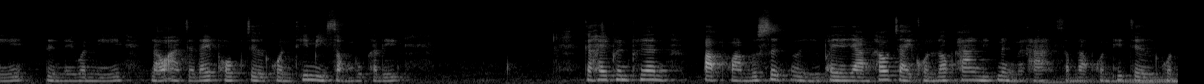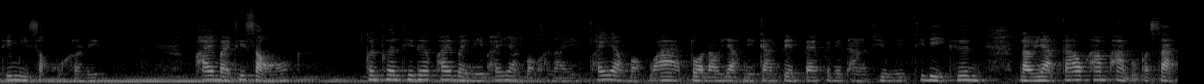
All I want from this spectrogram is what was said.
นี้ หรือในวันนี้เราอาจจะได้พบเจอคนที่มีสองบุคลิก ก็ให้เพื่อน ปรับความรู้สึกหรือพยายามเข้าใจคนรอบข้างนิดหนึ่งนะคะสำหรับคนที่เจอคนที่มีสองบุคลิกไพ่ใบที่ 2 เพื่อนๆที่เลือกไพ่ใบนี้ไพ่อยากบอกอะไรไพ่อยากบอกว่าตัวเราอยากมีการเปลี่ยนแปลงไปในทางชีวิตที่ดีขึ้น เราอยากก้าวข้ามผ่านอุปสรรค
